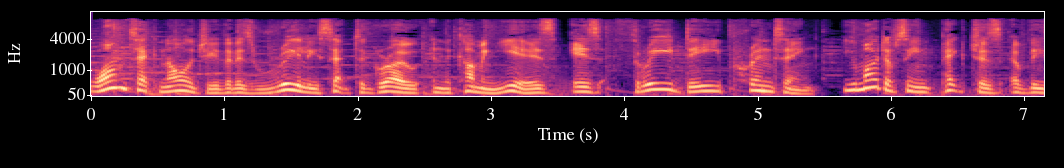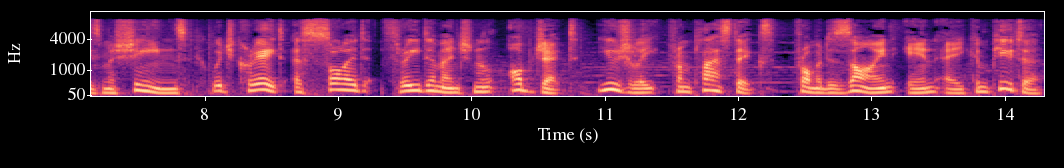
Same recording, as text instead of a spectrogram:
One technology that is really set to grow in the coming years is 3D printing. You might have seen pictures of these machines which create a solid three-dimensional object, usually from plastics, from a design in a computer.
